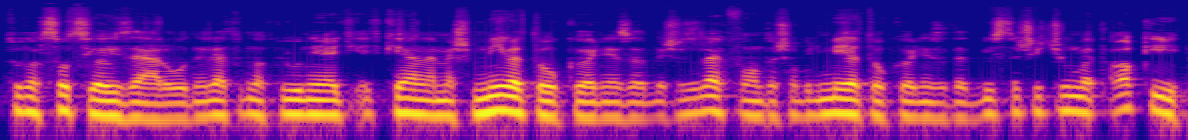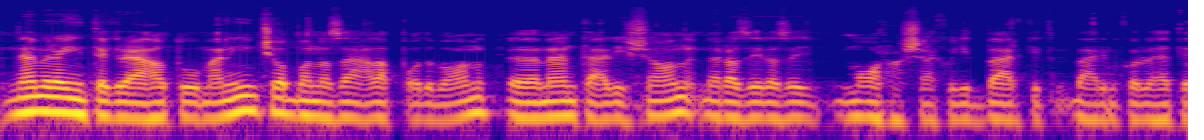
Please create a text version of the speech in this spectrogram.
tudnak szocializálódni, le tudnak ülni egy, egy kellemes, méltó környezetbe, és ez a legfontosabb, hogy méltó környezetet biztosítsunk, mert aki nem reintegrálható, már nincs abban az állapotban mentálisan, mert azért az egy marhaság, hogy itt bárkit bármikor lehet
